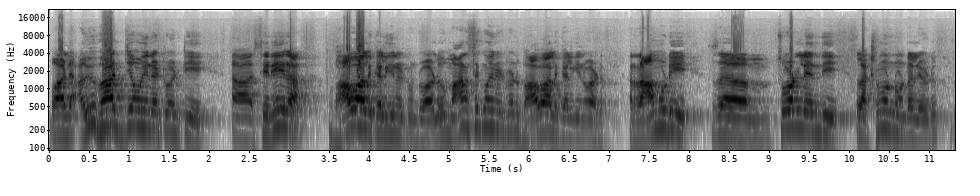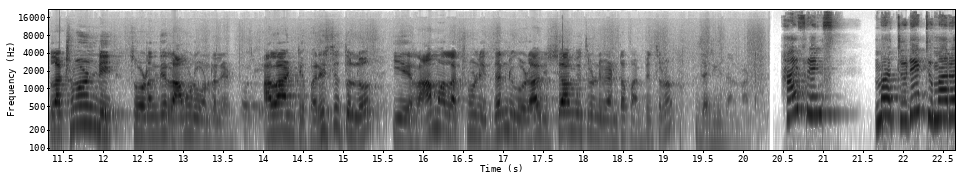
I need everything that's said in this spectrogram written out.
వాళ్ళ అవిభాజ్యమైనటువంటి శరీర భావాలు కలిగినటువంటి వాడు మానసికమైనటువంటి భావాలు కలిగిన వాడు. రాముడి చూడలేంది లక్ష్మణుడు ఉండలేడు. లక్ష్మణుడిని చూడండి రాముడు ఉండలేడు. అలాంటి పరిస్థితుల్లో ఈ రామ లక్ష్మణుడు ఇద్దరిని కూడా విశ్వామిత్రుని వెంట పంపించడం జరిగిందనమాట హాయ్ ఫ్రెండ్స్ మా టుడే టుమారో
